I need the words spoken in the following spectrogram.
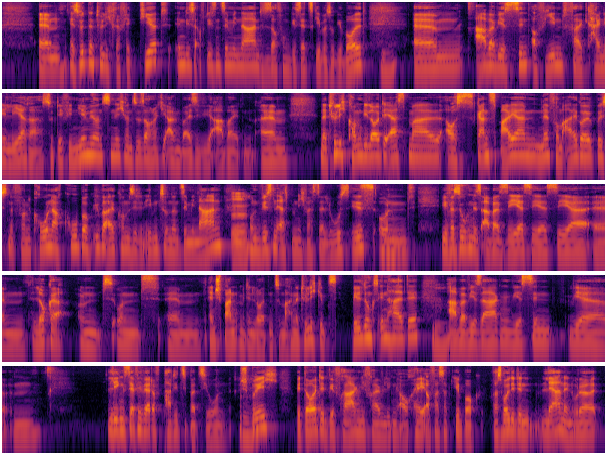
Ähm, es wird natürlich reflektiert in diese, auf diesen Seminaren, das ist auch vom Gesetzgeber so gewollt. Mhm. Ähm, aber wir sind auf jeden Fall keine Lehrer. So definieren wir uns nicht und so ist auch nicht die Art und Weise, wie wir arbeiten. Ähm, natürlich kommen die Leute erstmal aus ganz Bayern, ne, vom Allgäu bis von Kronach, Coburg, überall kommen sie dann eben zu unseren Seminaren mhm. und wissen erstmal nicht, was da los ist. Mhm. Und wir versuchen es aber sehr, sehr, sehr ähm, locker und, und ähm, entspannt mit den Leuten zu machen. Natürlich gibt's Bildungsinhalte, mhm. aber wir sagen, wir sind, wir ähm, legen sehr viel Wert auf Partizipation. Mhm. Sprich, bedeutet, wir fragen die Freiwilligen auch, hey, auf was habt ihr Bock? Was wollt ihr denn lernen? Oder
